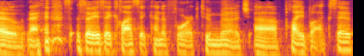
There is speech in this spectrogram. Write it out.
O, right? so, so, it's a classic kind of fork to merge uh, playbook. So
